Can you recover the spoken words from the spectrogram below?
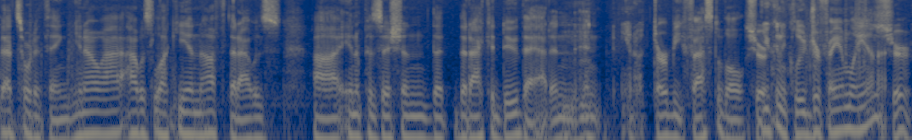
that sort of thing. You know, I, I was lucky enough that I was uh, in a position that, that I could do that. And, and you know, Derby Festival, Sure. you can include your family in it. Sure.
